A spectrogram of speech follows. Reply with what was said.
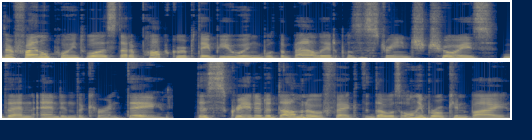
Their final point was that a pop group debuting with a ballad was a strange choice then and in the current day. This created a domino effect that was only broken by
